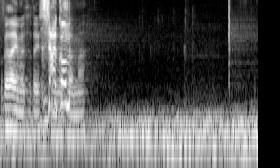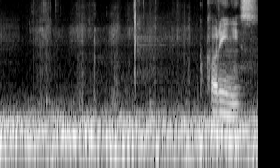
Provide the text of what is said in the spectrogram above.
Pogadajmy tutaj z możemy. Korinis.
